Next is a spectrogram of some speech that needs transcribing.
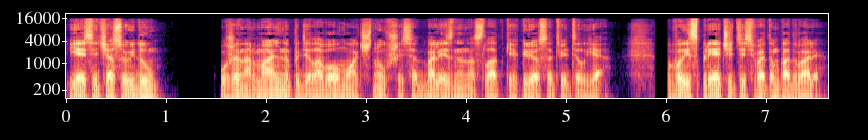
«Я сейчас уйду», уже нормально, по-деловому, очнувшись от болезненно сладких грез, ответил я. «Вы спрячетесь в этом подвале.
